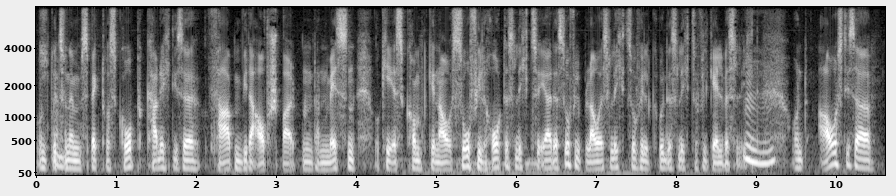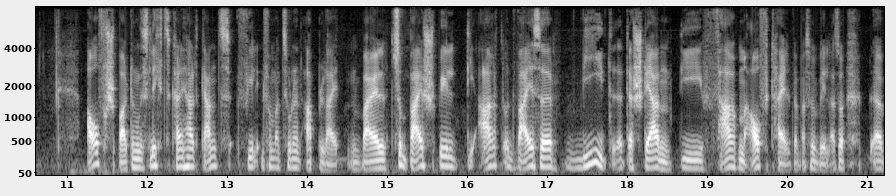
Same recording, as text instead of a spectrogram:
Und Stimmt. mit so einem Spektroskop kann ich diese Farben wieder aufspalten und dann messen, okay, es kommt genau so viel rotes Licht zur Erde, so viel blaues Licht, so viel grünes Licht, so viel gelbes Licht. Mhm. Und aus dieser Aufspaltung des Lichts kann ich halt ganz viel Informationen ableiten, weil zum Beispiel die Art und Weise, wie der Stern die Farben aufteilt, wenn man so will, also äh,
